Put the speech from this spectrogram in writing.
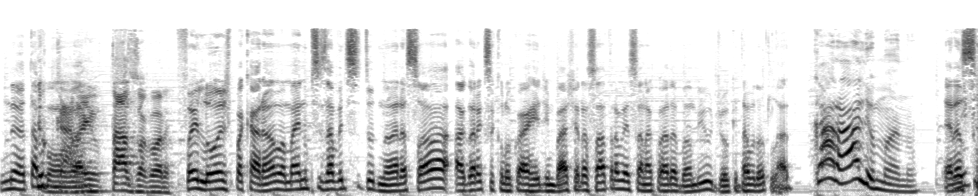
Não, tá E o bom. vai. Caralho, o Tazo agora. Foi longe pra caramba, mas não precisava disso tudo, não. Era só. Agora que você colocou a rede embaixo, era só atravessar na corda bamba e o Joker tava do outro lado. Caralho, mano. Era só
